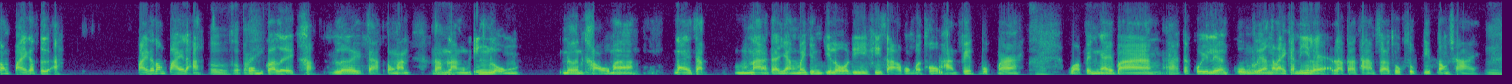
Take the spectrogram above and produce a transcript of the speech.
ต้องไปก็คืออะไปก็ต้องไปแหละอะ เออก็ไปผมก็เลยขับเลยจากตรงนั้นกำลังวิ่งลงเนินเขามา ได้สัก น่าจะยังไม่ถึงกิโลดีพี่สาวผมก็โทรผ่านเฟซบุ๊กมา ครับว่าเป็นไงบ้างอาจะคุยเรื่องกุ้งเรื่องอะไรกันนี่แหละ แล้วก็ถามสารทุกข์สุขดิบน้องชาย อืม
